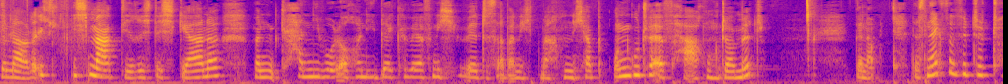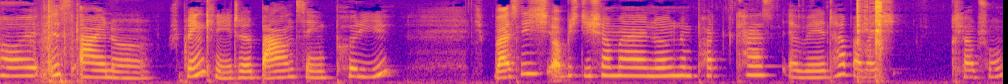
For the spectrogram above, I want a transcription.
Genau, ich, ich mag die richtig gerne. Man kann die wohl auch an die Decke werfen. Ich werde es aber nicht machen. Ich habe ungute Erfahrung damit. Genau. Das nächste Fidget Toy ist eine Springknete Bouncing Putty. Ich weiß nicht, ob ich die schon mal in irgendeinem Podcast erwähnt habe, aber ich glaube schon.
